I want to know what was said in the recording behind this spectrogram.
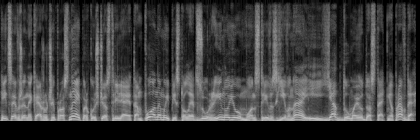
І це вже не кажучи про снайперку, що стріляє тампонами, пістолет з уриною, монстрів з гівна, і я думаю, достатньо, правда?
